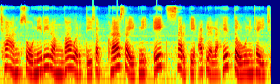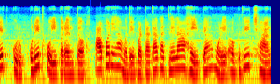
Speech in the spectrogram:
छान सोनेरी रंगावरती सगळ्या साईडनी एकसारखे आपल्याला हे तळून घ्यायचे कुरकुरीत होईपर्यंत. आपण ह्यामध्ये बटाटा घातलेला आहे त्यामुळे अगदी छान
